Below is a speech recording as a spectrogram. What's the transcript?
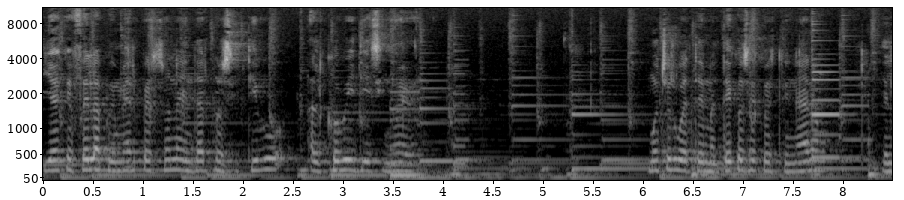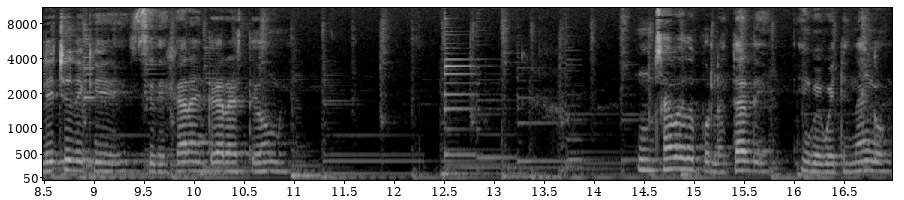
ya que fue la primera persona en dar positivo al COVID-19. Muchos guatemaltecos se cuestionaron el hecho de que se dejara entrar a este hombre. Un sábado por la tarde en Huehuetenango,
